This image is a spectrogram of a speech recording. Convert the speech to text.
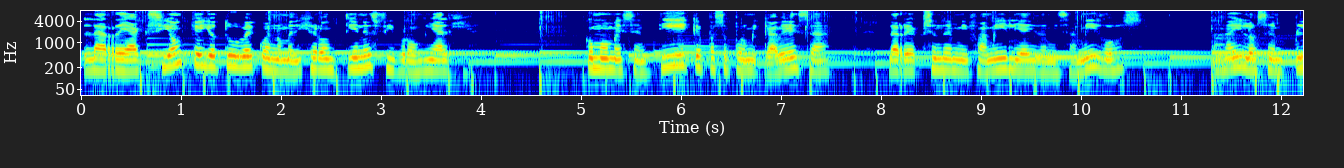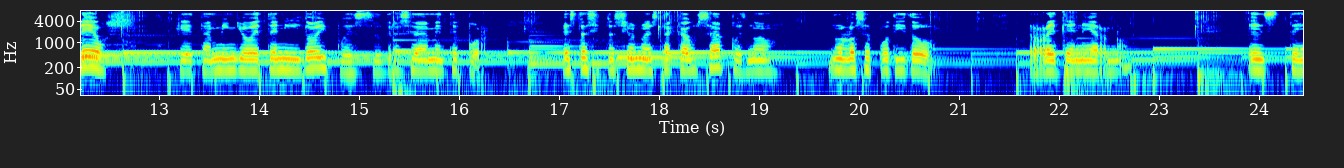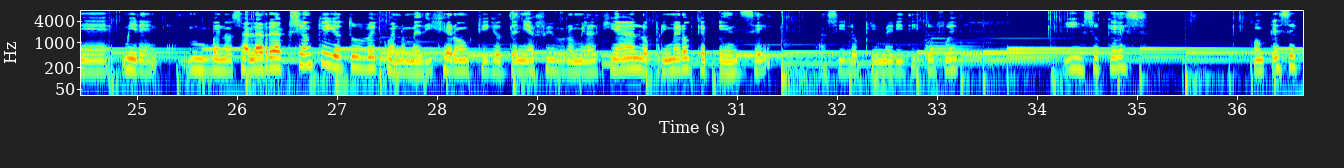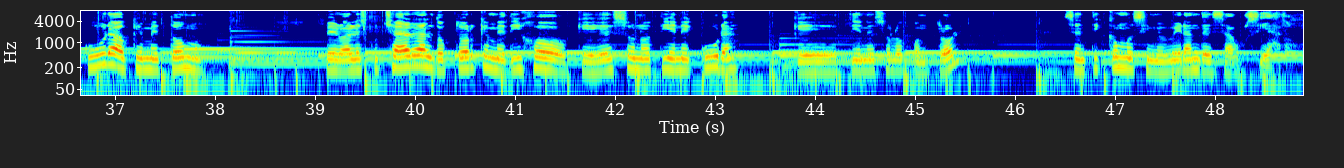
la reacción que yo tuve cuando me dijeron tienes fibromialgia cómo me sentí qué pasó por mi cabeza la reacción de mi familia y de mis amigos y los empleos que también yo he tenido y pues desgraciadamente por esta situación o esta causa pues no, no los he podido retener, ¿no? Este, miren, bueno, o sea, la reacción que yo tuve cuando me dijeron que yo tenía fibromialgia, lo primero que pensé, así lo primeritito fue, ¿y eso qué es? ¿Con qué se cura o qué me tomo? Pero al escuchar al doctor que me dijo que eso no tiene cura, que tiene solo control, sentí como si me hubieran desahuciado.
